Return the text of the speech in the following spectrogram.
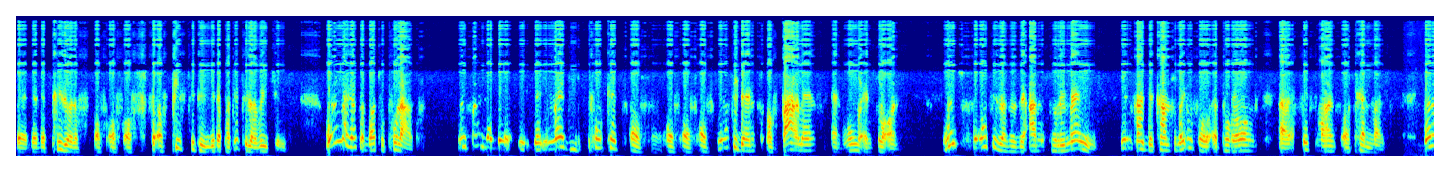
the, the, the period of, of, of, of, of peacekeeping in a particular region, when we are just about to pull out, we find that the, the emerging pockets of, of, of, of incidents of violence and war and so on, which forces us as the army to remain inside the country maybe for a prolonged uh, six months or ten months. Then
